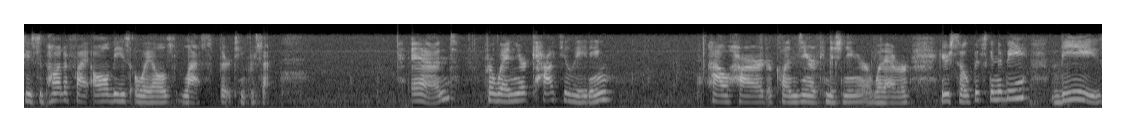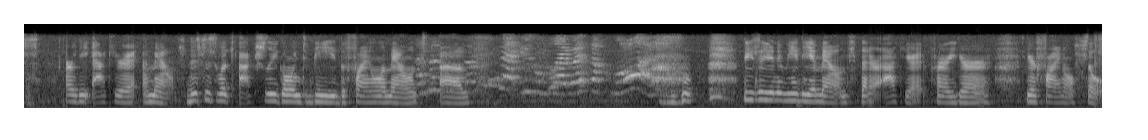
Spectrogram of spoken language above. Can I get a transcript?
to saponify all these oils less 13%. And for when you're calculating how hard or cleansing or conditioning or whatever your soap is going to be, these are the accurate amounts. This is what's actually going to be the final amount of these are going to be the amounts that are accurate for your your final soap.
